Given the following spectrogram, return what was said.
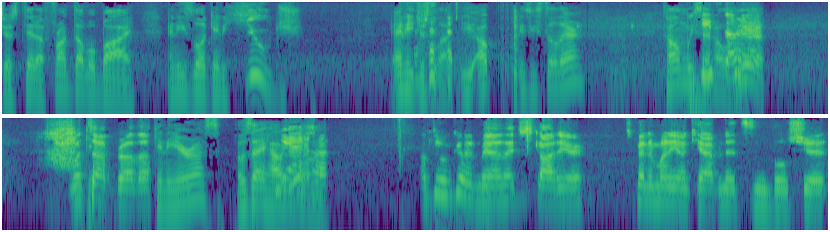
just did a front double bi, and he's looking huge. And he just left. He, oh, is he still there? Tell him we said He's hello. Yeah. What's up, brother? Can he hear us? Jose, how Yeah. you doing? I'm doing good, man. I just got here, spending money on cabinets and bullshit.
